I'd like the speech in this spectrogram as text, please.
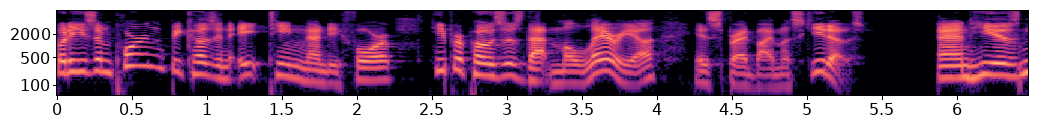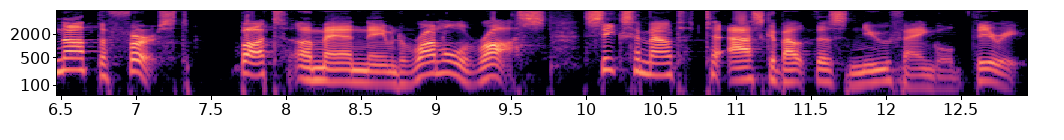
but he's important because in 1894 he proposes that malaria is spread by mosquitoes. And he is not the first, but a man named Ronald Ross seeks him out to ask about this newfangled theory.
